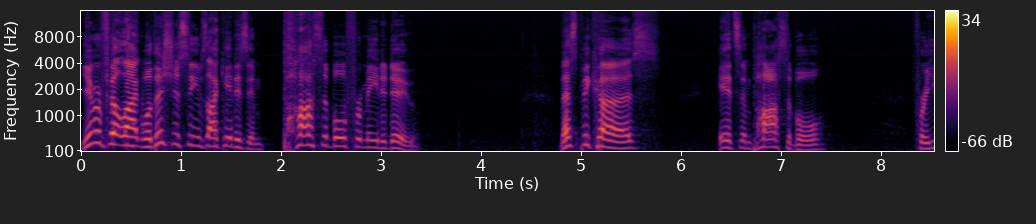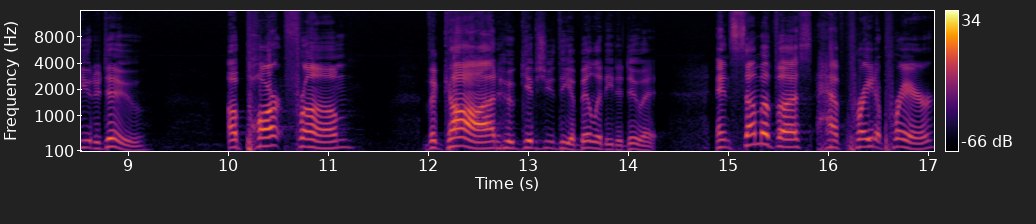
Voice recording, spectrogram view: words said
You ever felt like, well, this just seems like it is impossible for me to do? That's because it's impossible for you to do apart from the God who gives you the ability to do it. And some of us have prayed a prayer,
